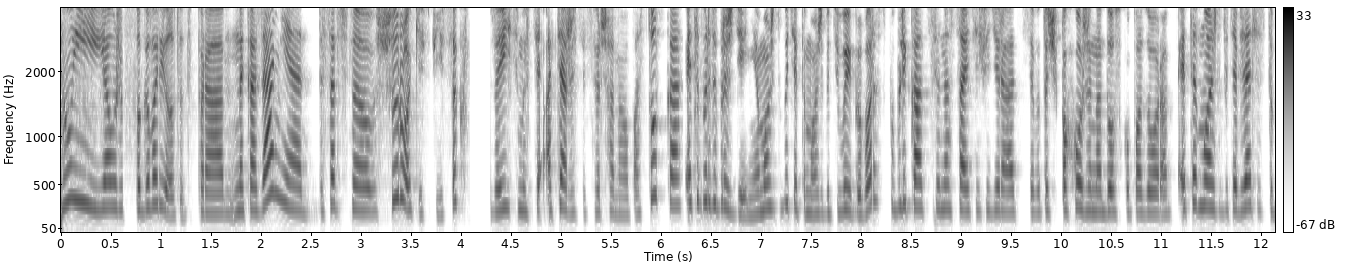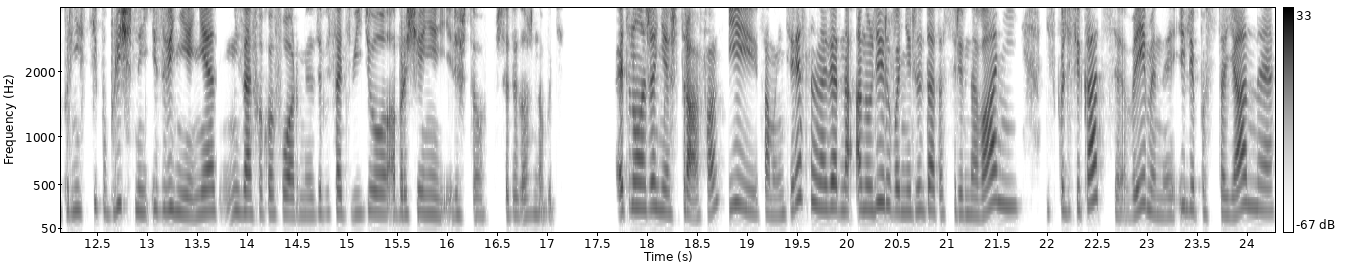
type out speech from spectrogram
Ну и я уже поговорила тут про наказание. Достаточно широкий список в зависимости от тяжести совершенного поступка. Это предупреждение, может быть, это может быть выговор с публикацией на сайте Федерации, вот очень похоже на доску позора. Это может быть обязательство принести публичные извинения, не знаю в какой форме, записать видео, обращение или что, что это должно быть. Это наложение штрафа. И самое интересное, наверное, аннулирование результата соревнований, дисквалификация временная или постоянная,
